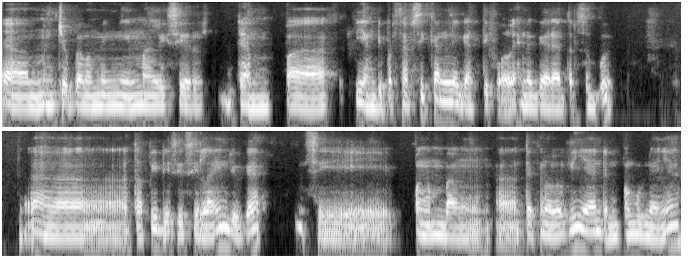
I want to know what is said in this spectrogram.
uh, mencoba meminimalisir dampak yang dipersepsikan negatif oleh negara tersebut. Tapi di sisi lain juga si pengembang teknologinya dan penggunanya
